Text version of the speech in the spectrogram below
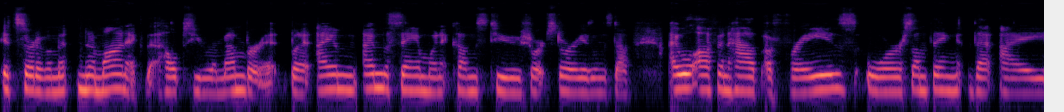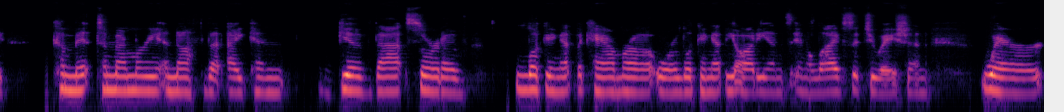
it's sort of a mnemonic that helps you remember it but i am i'm the same when it comes to short stories and stuff. I will often have a phrase or something that i commit to memory enough that i can give that sort of looking at the camera or looking at the audience in a live situation where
